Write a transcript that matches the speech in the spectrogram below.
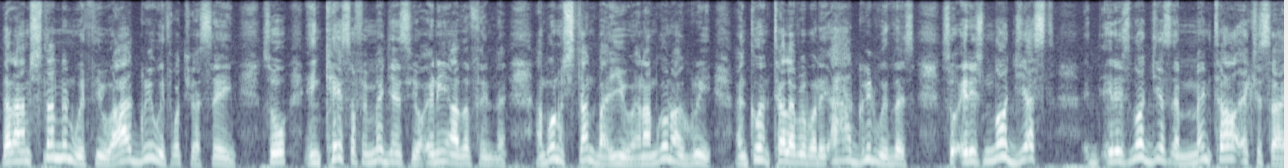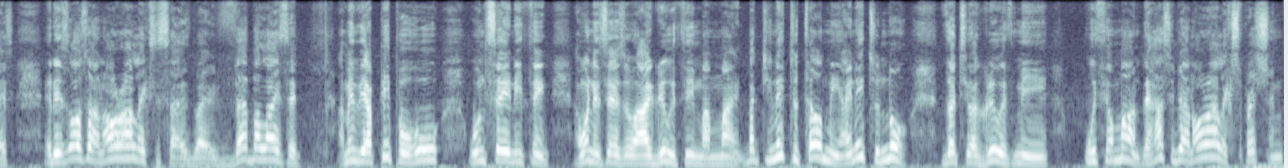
that I'm standing with you. I agree with what you are saying. So in case of emergency or any other thing, uh, I'm going to stand by you and I'm going to agree and go and tell everybody I agreed with this. So it is not just it is not just a mental exercise, it is also an oral exercise by verbalizing. I mean, there are people who won't say anything. And when they say, oh, I agree with you in my mind. But you need to tell me, I need to know that you agree with me with your mouth. There has to be an oral expression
